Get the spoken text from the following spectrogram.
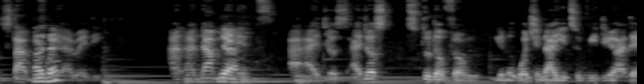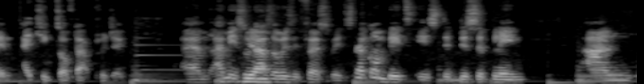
start before Okay. you're ready. And, and that Yeah. minute, I, I just I just stood up from you know watching that YouTube video, and then I kicked off that project. Um, I mean, so Yeah. that's always the first bit. Second bit is the discipline and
